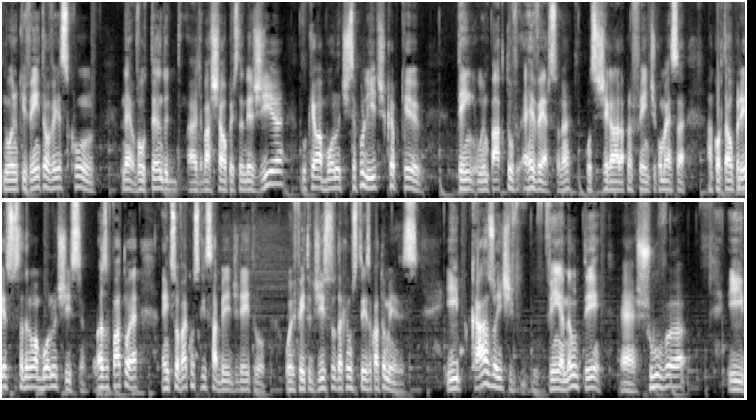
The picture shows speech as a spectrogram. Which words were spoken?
no ano que vem, talvez com, né, voltando a baixar o preço da energia, o que é uma boa notícia política, porque tem o impacto é reverso, né? Quando você chega lá para frente e começa a cortar o preço, está dando uma boa notícia. Mas o fato é, a gente só vai conseguir saber direito o efeito disso daqui a uns três a quatro meses. E caso a gente venha não ter é, chuva e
